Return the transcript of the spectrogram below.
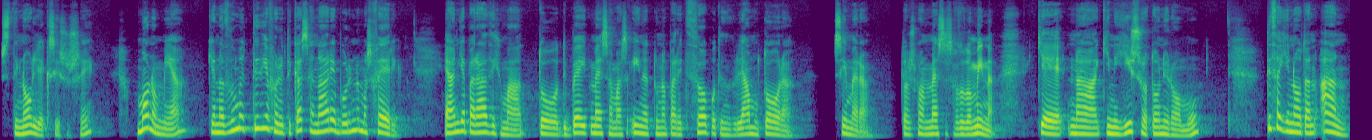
στην όλη εξίσωση, μόνο μία, και να δούμε τι διαφορετικά σενάρια μπορεί να μας φέρει. Εάν για παράδειγμα το debate μέσα μας είναι του να παραιτηθώ από την δουλειά μου τώρα, σήμερα, τέλος πάντων μέσα σε αυτό το μήνα, και να κυνηγήσω το όνειρό μου, τι θα γινόταν αν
